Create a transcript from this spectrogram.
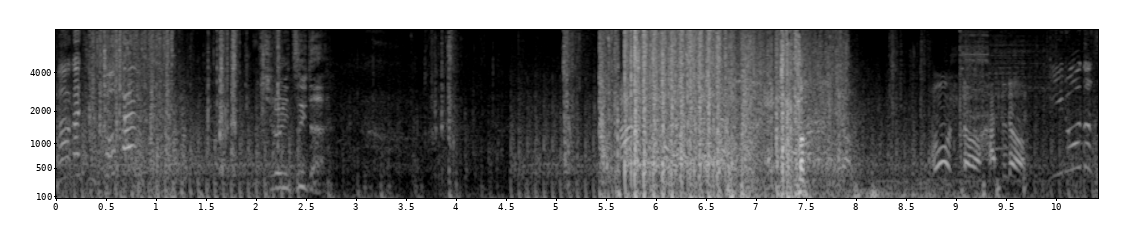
マガジン交換後ろについた。ゴーストを発動リロード中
